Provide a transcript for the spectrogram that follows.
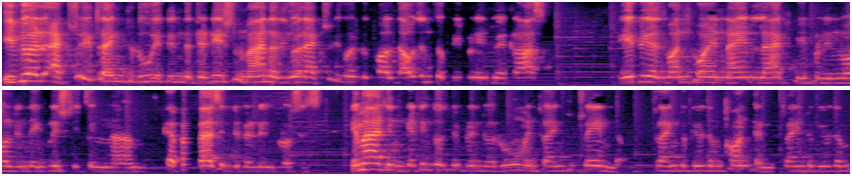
If you are actually trying to do it in the traditional manner, you are actually going to call thousands of people into a class AP has 1.9 lakh people involved in the English teaching um, capacity building process. Imagine getting those people into a room and trying to train them, trying to give them content, trying to give them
